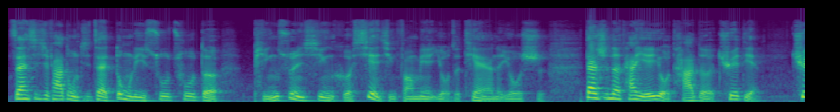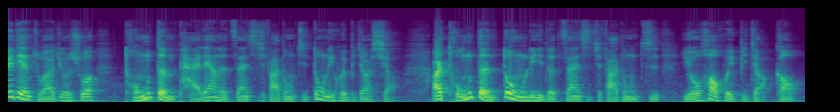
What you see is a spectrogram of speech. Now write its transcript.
自然吸气发动机在动力输出的平顺性和线性方面有着天然的优势，但是呢，它也有它的缺点。缺点主要就是说，同等排量的自然吸气发动机动力会比较小，而同等动力的自然吸气发动机油耗会比较高。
